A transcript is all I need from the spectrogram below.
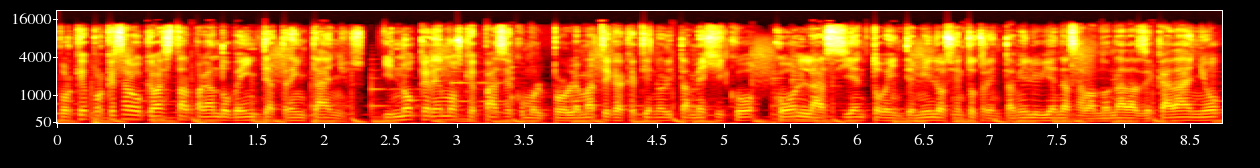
¿Por qué? Porque es algo que vas a estar pagando 20 a 30 años y no queremos que pase como la problemática que tiene ahorita México con las 120 mil o 130 mil viviendas abandonadas de cada año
